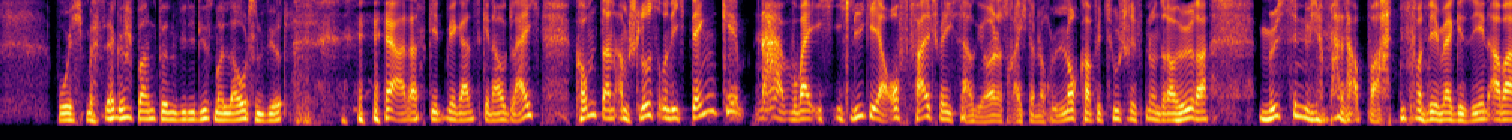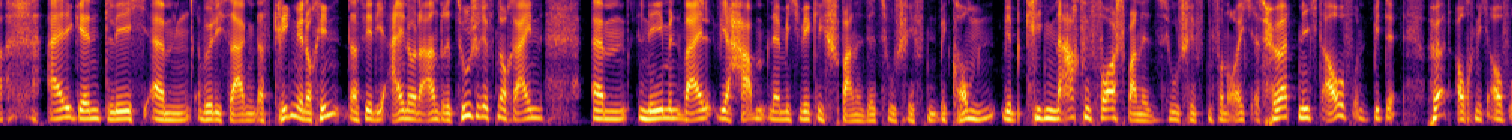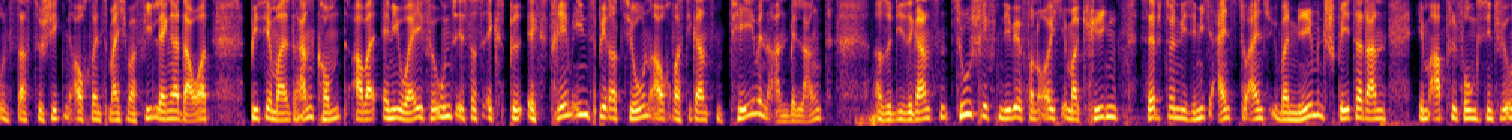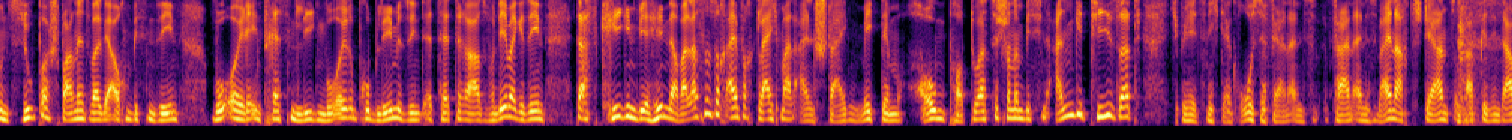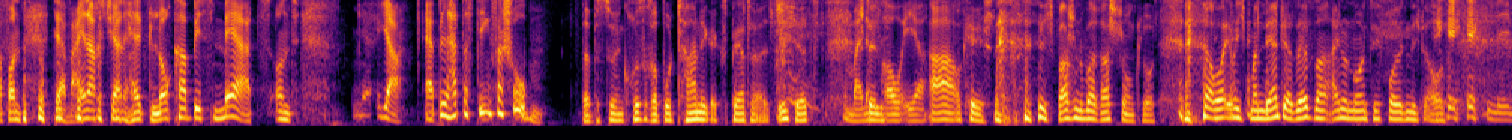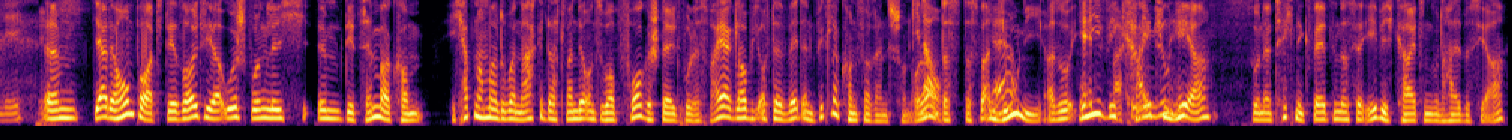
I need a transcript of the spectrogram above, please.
wo ich mal sehr gespannt bin, wie die diesmal lauten wird. ja, das geht mir ganz genau gleich. Kommt dann am Schluss und ich denke, na, wobei ich, ich liege ja oft falsch, wenn ich sage, ja, das reicht dann noch locker für Zuschriften unserer Hörer, müssen wir mal abwarten, von dem her gesehen. Aber eigentlich ähm, würde ich sagen, das kriegen wir noch hin, dass wir die eine oder andere Zuschrift noch reinnehmen, ähm, weil wir haben nämlich wirklich spannende Zuschriften bekommen. Wir kriegen nach wie vor spannende Zuschriften von euch. Es hört nicht auf und bitte hört auch nicht auf, uns das zu schicken, auch wenn es manchmal viel länger dauert, bis ihr mal drankommt. Aber anyway, für uns ist das extrem Inspiration, auch was die ganzen Themen anbelangt. Also diese ganzen Zuschriften, die wir von euch immer kriegen, selbst wenn wir sie nicht eins zu eins übernehmen, später dann im Apfelfunk sind für uns super spannend, weil wir auch ein bisschen sehen, wo eure Interessen liegen, wo eure Probleme sind, etc. Also von dem her gesehen, das kriegen wir hin. Aber lass uns doch einfach gleich mal einsteigen mit dem HomePod. Du hast es schon ein bisschen angeteasert. Ich bin jetzt nicht der große Fan eines, Fan eines Weihnachtssterns und abgesehen davon, der Weihnachtsstern hält locker bis März. Und ja, Apple hat das Ding verschoben. Da bist du ein größerer Botanikexperte als ich jetzt. Meine Stell Frau eher. Ah, okay. Ich war schon überrascht, Jean-Claude. Aber ich, man lernt ja selbst nach 91 Folgen nicht aus. nee, nee. Ähm, ja, der HomePod, der sollte ja ursprünglich im Dezember kommen. Ich habe nochmal drüber nachgedacht, wann der uns überhaupt vorgestellt wurde. Das war ja, glaube ich, auf der Weltentwicklerkonferenz schon, genau. oder? Das, das war im ja. Juni, also Ewigkeiten her so in der Technikwelt sind das ja Ewigkeiten, so ein halbes Jahr.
